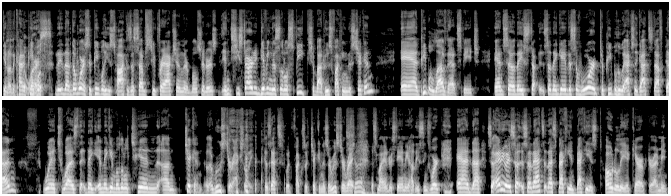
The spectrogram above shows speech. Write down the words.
you know the kind the of people worst. The, the, the, worst the people who use talk as a substitute for action they're bullshitters and she started giving this little speech about who's fucking this chicken and people love that speech and so they st- so they gave this award to people who actually got stuff done which was they and they gave him a little tin um, chicken, a rooster actually, because that's what fucks with chicken is a rooster, right? Sure. That's my understanding of how these things work. And uh, so anyway, so so that's that's Becky, and Becky is totally a character. I mean,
